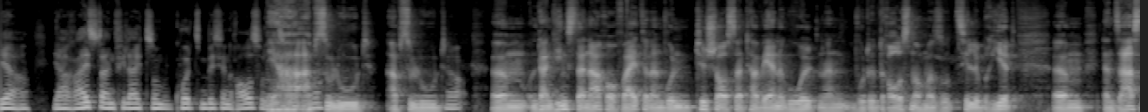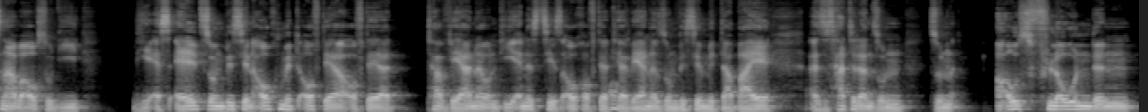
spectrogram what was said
Ja, ja, reißt dann vielleicht so kurz ein bisschen raus oder Ja, so, absolut, absolut. Ja. Ähm, und dann ging es danach auch weiter, dann wurden Tische aus der Taverne geholt und dann wurde draußen nochmal so zelebriert. Ähm, dann saßen aber auch so die, die SLs so ein bisschen auch mit auf der, auf der Taverne und die NSCs auch auf der okay. Taverne so ein bisschen mit dabei. Also es hatte dann so einen, so einen ausflowenden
